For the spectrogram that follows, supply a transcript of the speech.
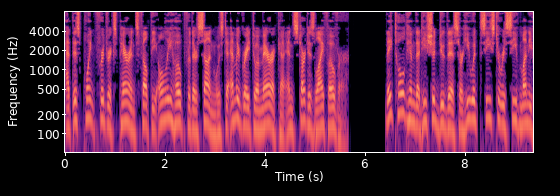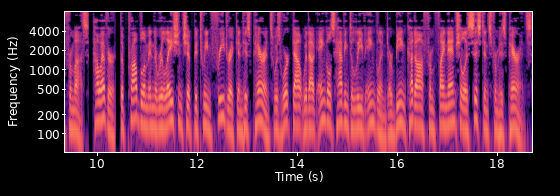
At this point Friedrich's parents felt the only hope for their son was to emigrate to America and start his life over. They told him that he should do this or he would cease to receive money from us. However, the problem in the relationship between Friedrich and his parents was worked out without Engels having to leave England or being cut off from financial assistance from his parents.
